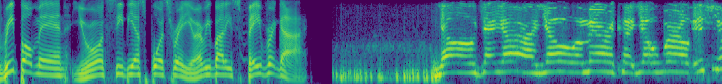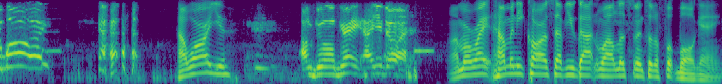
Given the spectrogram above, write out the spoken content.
Repo Man, you're on CBS Sports Radio, everybody's favorite guy. Yo, JR, yo, America, yo, world, it's your boy. How are you? I'm doing great. How you doing? I'm all right. How many cars have you gotten while listening to the football game?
